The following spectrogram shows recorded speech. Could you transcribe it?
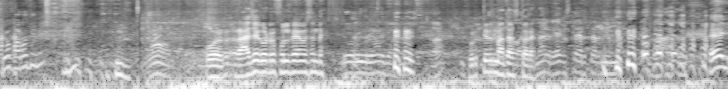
ಶಿವ ಓ, ರಾಜೇಗೌಡರು ಫುಲ್ ಫೇಮಸ್ ಅಂತೆ ಗುರ್ತಿರೋದು ಮಾತಾಡ್ತಾರೆ ಏಯ್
